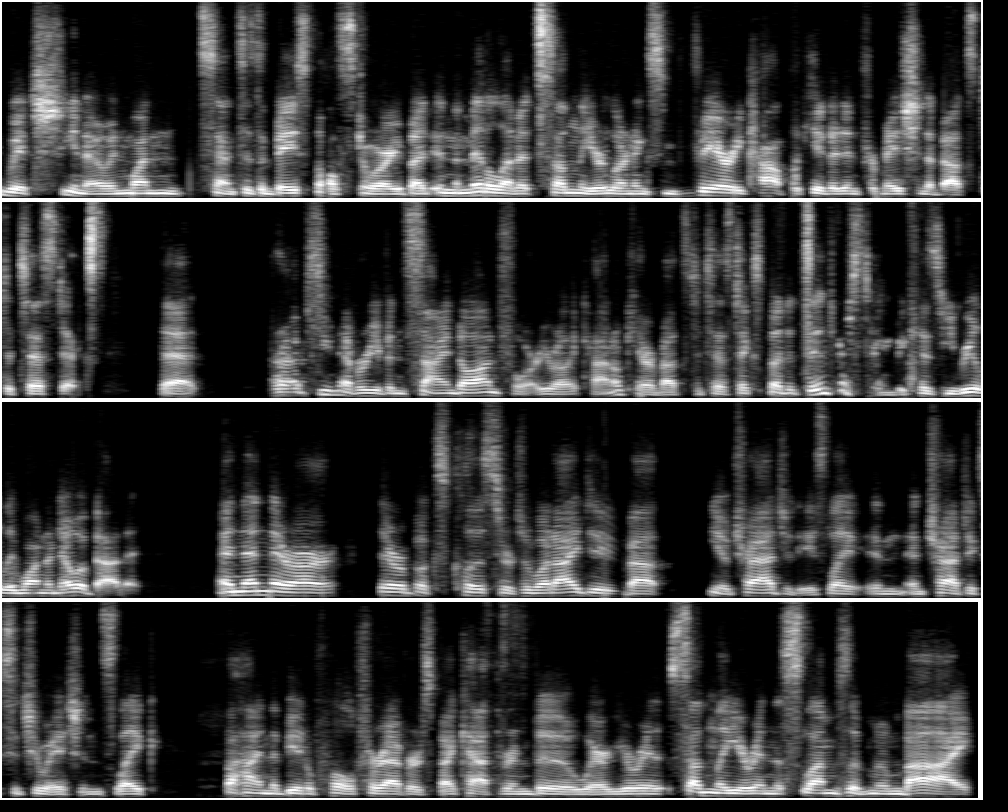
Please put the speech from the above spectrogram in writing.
which you know, in one sense, is a baseball story, but in the middle of it, suddenly you're learning some very complicated information about statistics that perhaps you never even signed on for. You're like, I don't care about statistics, but it's interesting because you really want to know about it. And then there are there are books closer to what I do about you know tragedies like and, in tragic situations like Behind the Beautiful Forevers by Katherine Boo, where you're suddenly you're in the slums of Mumbai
